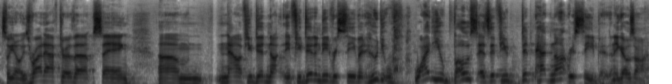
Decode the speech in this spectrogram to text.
so you know, he's right after the saying, um, "Now, if you did not, if you did indeed receive it, who do, why do you boast as if you did had not received it?" And he goes on,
